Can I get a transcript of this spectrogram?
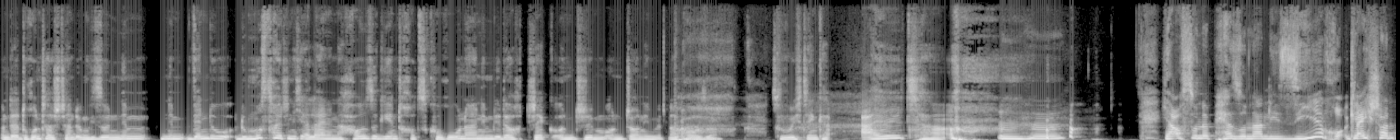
Und da drunter stand irgendwie so, nimm, nimm, wenn du, du musst heute nicht alleine nach Hause gehen, trotz Corona, nimm dir doch Jack und Jim und Johnny mit nach Hause. Oh, so, wo ich denke, Alter. Mhm. Ja, auch so eine Personalisierung, gleich schon,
